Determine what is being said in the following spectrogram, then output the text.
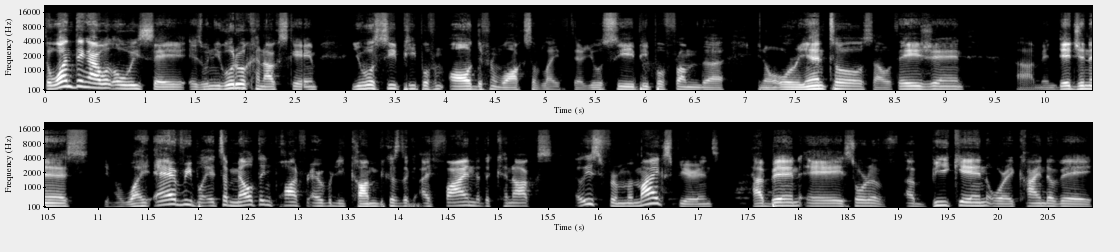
the one thing I will always say is when you go to a Canucks game, you will see people from all different walks of life there. You'll see people from the you know Oriental, South Asian, um, Indigenous, you know, white. Everybody. It's a melting pot for everybody to come because the, I find that the Canucks at least from my experience, have been a sort of a beacon or a kind of a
